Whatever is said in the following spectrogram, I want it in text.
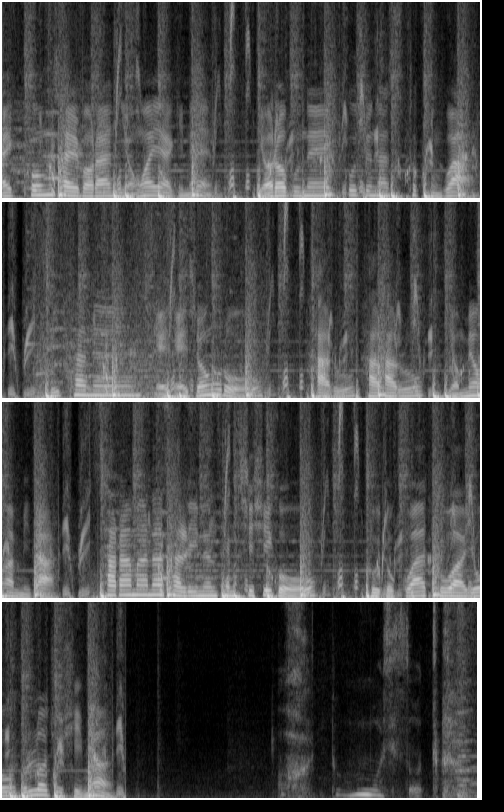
달콤살벌한 영화 이야기는 여러분의 꾸준한 스토킹과 불타는 애- 애정으로 하루 하루 연명합니다. 사람 하나 살리는 셈 치시고 구독과 좋아요 눌러주시면 너무 멋있어 어떡해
